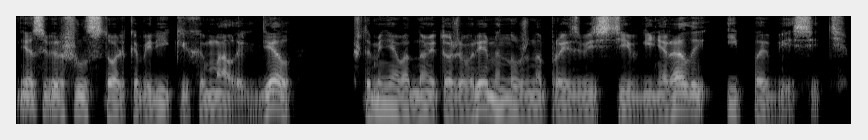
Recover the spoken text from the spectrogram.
я совершил столько великих и малых дел, что меня в одно и то же время нужно произвести в генералы и повесить.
